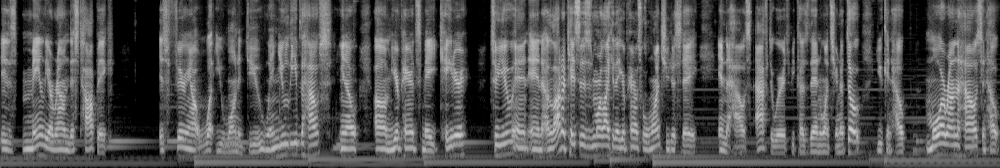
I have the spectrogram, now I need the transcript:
is mainly around this topic is figuring out what you want to do when you leave the house you know? Um, your parents may cater to you and in a lot of cases it's more likely that your parents will want you to stay in the house afterwards because then once you're an adult you can help more around the house and help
